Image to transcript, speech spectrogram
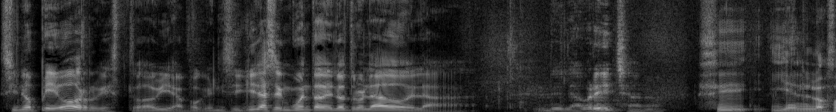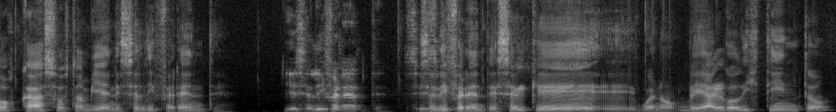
sino peor es todavía, porque ni siquiera se encuentra del otro lado de la, de la brecha, ¿no? Sí, y en los dos casos también es el diferente. Y es el diferente. es el diferente, es el que, eh, bueno, ve algo distinto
